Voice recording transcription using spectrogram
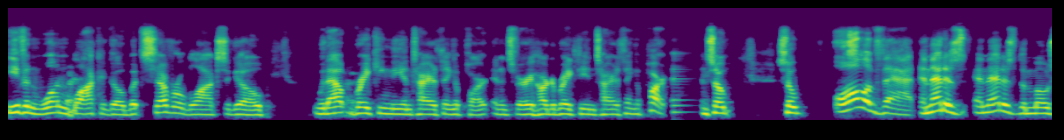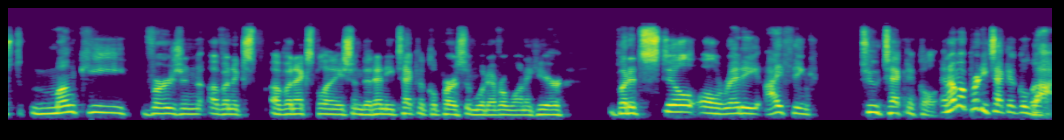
even one block ago, but several blocks ago without breaking the entire thing apart. And it's very hard to break the entire thing apart. And so, so all of that, and that is, and that is the most monkey version of an ex, of an explanation that any technical person would ever want to hear. But it's still already, I think, too technical. And I'm a pretty technical guy.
